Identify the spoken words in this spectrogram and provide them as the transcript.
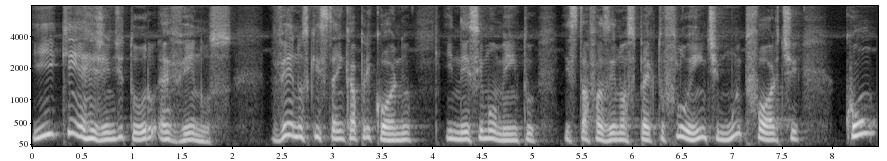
e quem é regente de touro é Vênus. Vênus que está em Capricórnio e nesse momento está fazendo um aspecto fluente muito forte com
